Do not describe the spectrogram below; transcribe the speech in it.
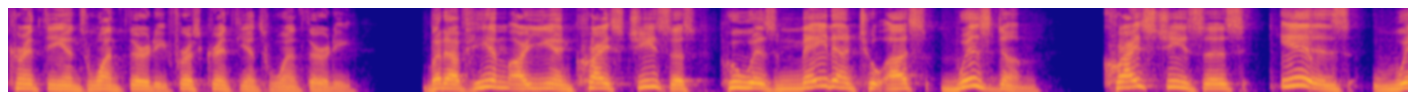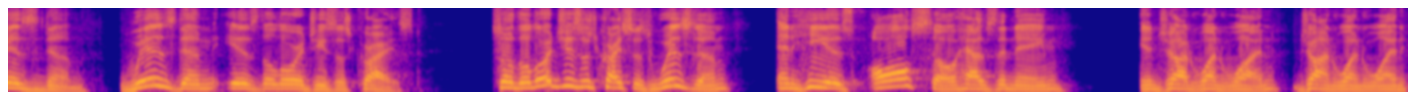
Corinthians 1.30, 1 Corinthians 1.30. But of him are ye in Christ Jesus, who is made unto us wisdom. Christ Jesus is wisdom. Wisdom is the Lord Jesus Christ. So the Lord Jesus Christ is wisdom, and he is also has the name in John 1 1, John 1 1,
